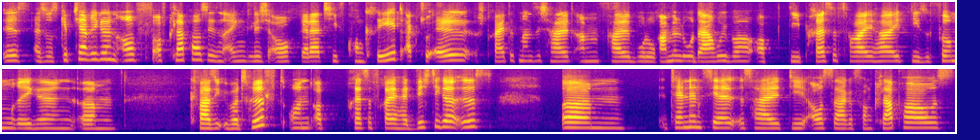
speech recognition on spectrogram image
ist, also es gibt ja Regeln auf, auf Clubhouse, die sind eigentlich auch relativ konkret. Aktuell streitet man sich halt am Fall Bolo Ramelow darüber, ob die Pressefreiheit diese Firmenregeln ähm, quasi übertrifft und ob Pressefreiheit wichtiger ist. Ähm, tendenziell ist halt die Aussage von Clubhouse,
